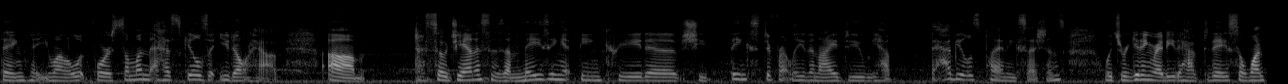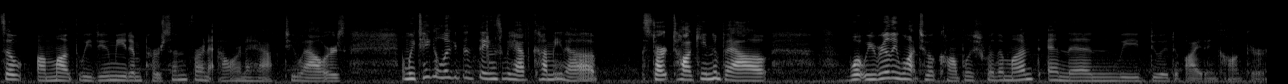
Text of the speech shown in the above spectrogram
thing that you want to look for is someone that has skills that you don't have. Um, so Janice is amazing at being creative. She thinks differently than I do. We have fabulous planning sessions, which we're getting ready to have today. So once a, a, month, we do meet in person for an hour and a half, two hours. And we take a look at the things we have coming up, start talking about what we really want to accomplish for the month, and then we do a divide and conquer.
